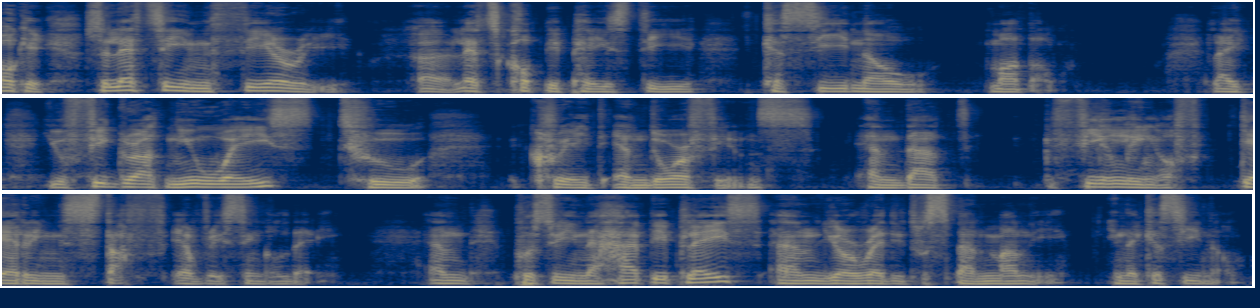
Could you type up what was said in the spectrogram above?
okay, so let's say in theory, uh, let's copy paste the casino model. Like you figure out new ways to create endorphins and that feeling of getting stuff every single day and puts you in a happy place and you're ready to spend money in a casino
